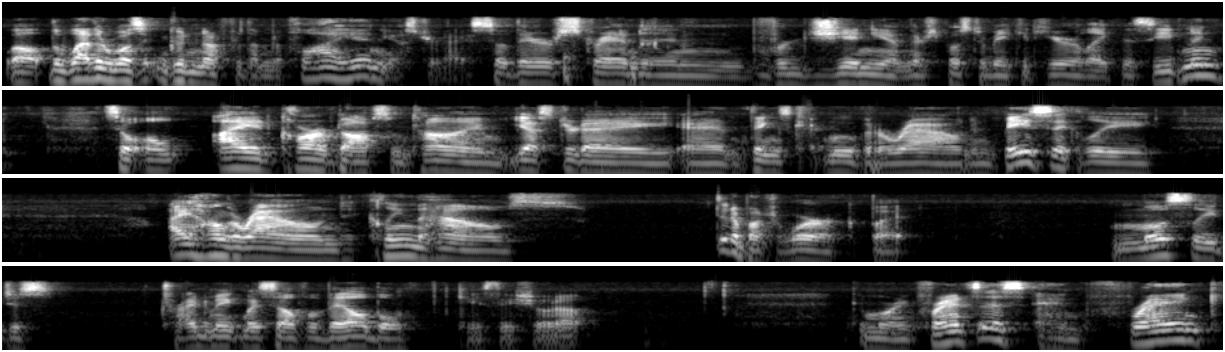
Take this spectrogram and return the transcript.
Well, the weather wasn't good enough for them to fly in yesterday, so they're stranded in Virginia, and they're supposed to make it here like this evening. So oh, I had carved off some time yesterday, and things kept moving around, and basically, I hung around, cleaned the house, did a bunch of work, but mostly just tried to make myself available in case they showed up. Good morning, Francis and Frank.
